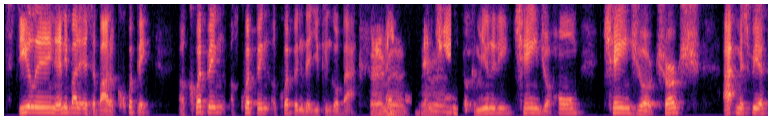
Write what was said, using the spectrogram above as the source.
stealing anybody. It's about equipping, equipping, equipping, equipping that you can go back Amen. And, and change your community, change your home, change your church atmosphere.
